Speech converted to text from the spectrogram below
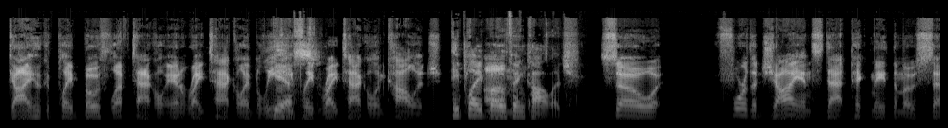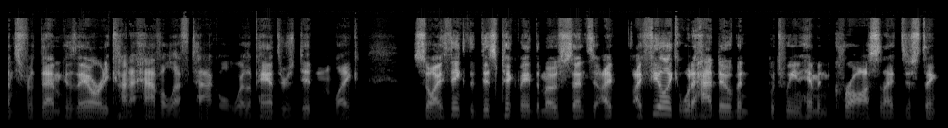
guy who could play both left tackle and right tackle. I believe Yes. he played right tackle in college. He played both Um, in college. So for the Giants, that pick made the most sense for them because they already kind of have a left tackle where the Panthers didn't. Like, so I think that this pick made the most sense. I I feel like it would have had to have been between him and Cross, and I just think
